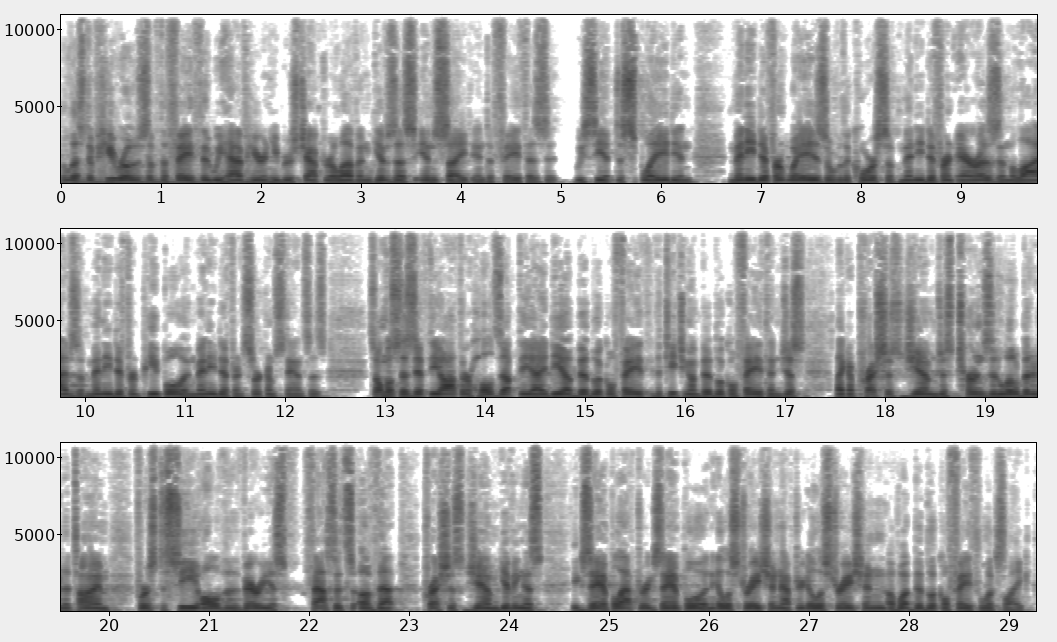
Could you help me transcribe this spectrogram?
The list of heroes of the faith that we have here in Hebrews chapter 11 gives us insight into faith as it, we see it displayed in many different ways over the course of many different eras and the lives of many different people in many different circumstances. It's almost as if the author holds up the idea of biblical faith, the teaching on biblical faith, and just like a precious gem, just turns it a little bit at a time for us to see all the various facets of that precious gem, giving us example after example and illustration after illustration of what biblical faith looks like.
